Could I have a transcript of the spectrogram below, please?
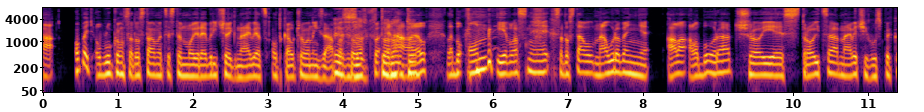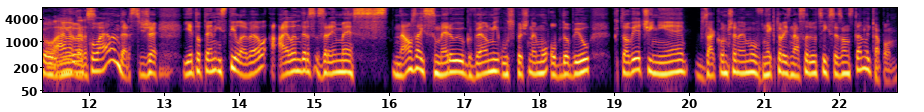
A opäť oblúkom sa dostávame cez ten môj rebríček najviac odkaučovaných zápasov v NHL, lebo on je vlastne, sa dostal na úroveň Ala Albora, čo je strojca najväčších úspechov New Yorku Islanders. Čiže je to ten istý level a Islanders zrejme naozaj smerujú k veľmi úspešnému obdobiu, kto vie, či nie zakončenému v niektorej z nasledujúcich sezón Stanley Cupom.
